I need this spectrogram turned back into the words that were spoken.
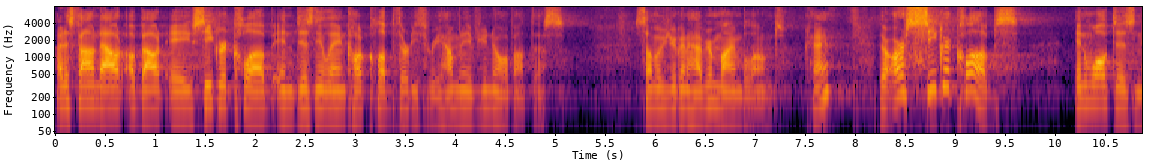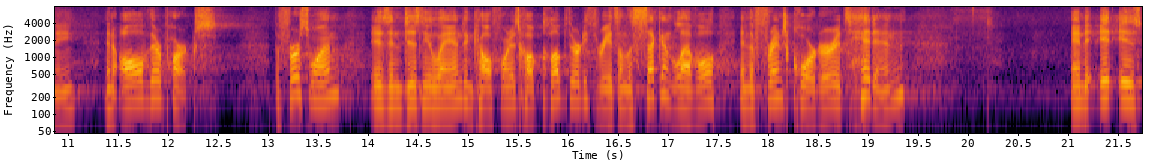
I just found out about a secret club in Disneyland called Club 33. How many of you know about this? Some of you are going to have your mind blown, okay? There are secret clubs in Walt Disney in all of their parks. The first one is in Disneyland in California. It's called Club 33. It's on the second level in the French Quarter. It's hidden. And it is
